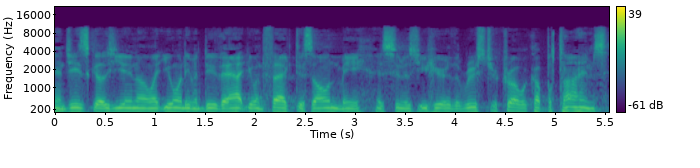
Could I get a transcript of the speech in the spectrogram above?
and Jesus goes, You know what? You won't even do that. You, in fact, disown me as soon as you hear the rooster crow a couple times.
